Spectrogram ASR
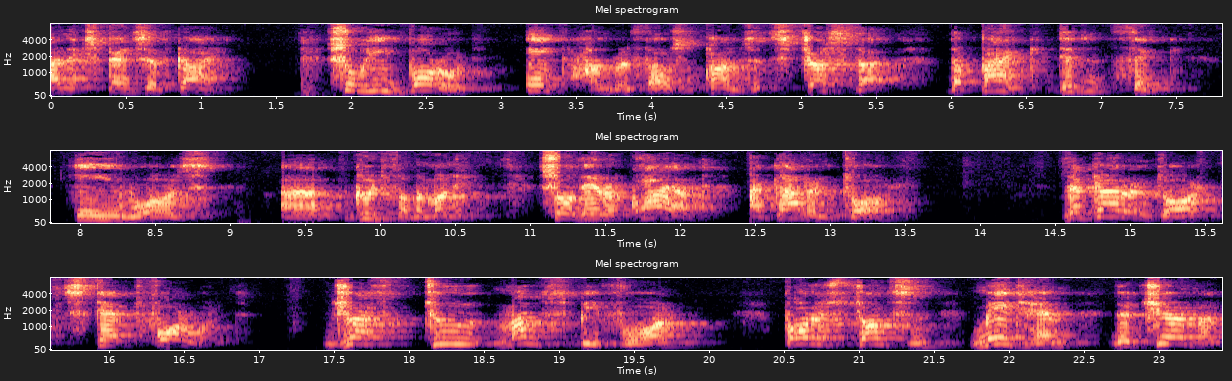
an expensive guy. So he borrowed £800,000. It's just that the bank didn't think he was um, good for the money. So they required a guarantor. The guarantor stepped forward. Just two months before, Boris Johnson made him the chairman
